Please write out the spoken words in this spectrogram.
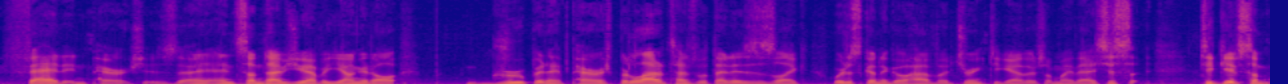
fed in parishes, and, and sometimes you have a young adult group in a parish, but a lot of times what that is is like we're just going to go have a drink together or something like that. It's just to give some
